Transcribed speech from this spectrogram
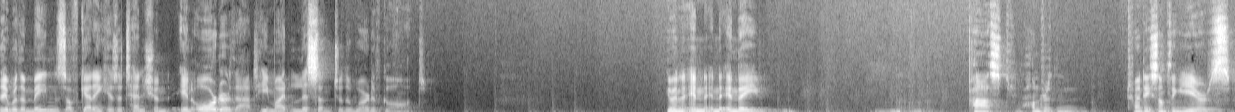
They were the means of getting his attention in order that he might listen to the word of God. You know, in, in, in the past 120 something years,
